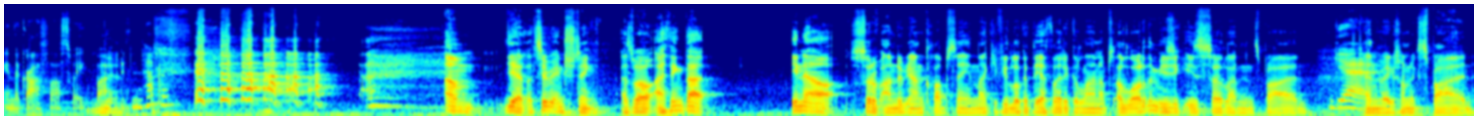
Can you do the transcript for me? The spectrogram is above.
in the grass last week, but Yeah. it didn't happen. Um, yeah, that's super interesting as well. I think that in our sort of underground club scene, like if you look at the Athletica lineups, a lot of the music is so Latin inspired yeah. and reggaeton inspired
